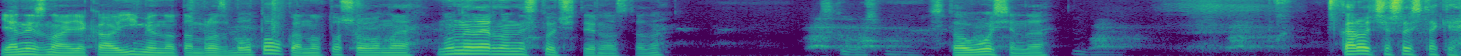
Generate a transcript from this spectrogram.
Я не знаю, яка іменно там розболтовка, але то, що вона. Ну, наверное, не 114, да? 108. 108, да? Коротше, щось таке.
